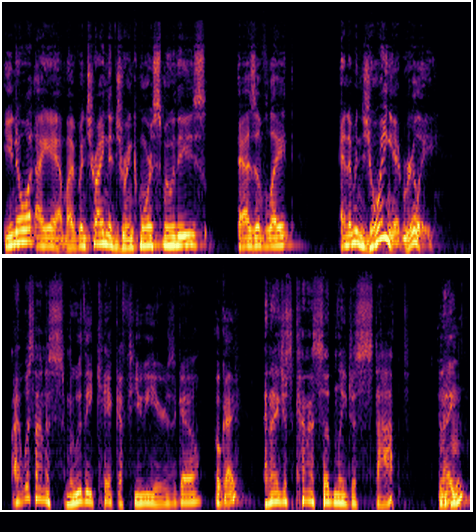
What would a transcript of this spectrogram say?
You know what? I am. I've been trying to drink more smoothies as of late, and I'm enjoying it, really. I was on a smoothie kick a few years ago, Okay. And I just kind of suddenly just stopped. And Mm-hmm. I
